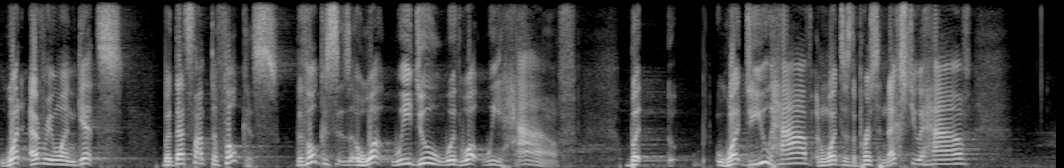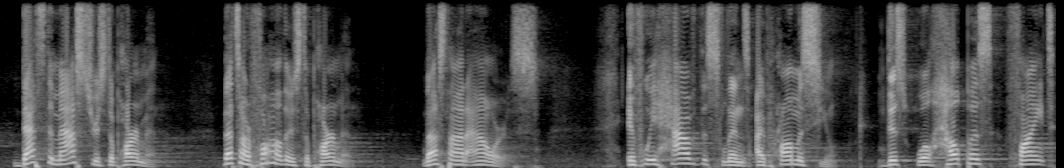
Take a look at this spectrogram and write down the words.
what everyone gets. But that's not the focus. The focus is what we do with what we have. But what do you have and what does the person next to you have? That's the master's department. That's our father's department. That's not ours. If we have this lens, I promise you, this will help us fight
